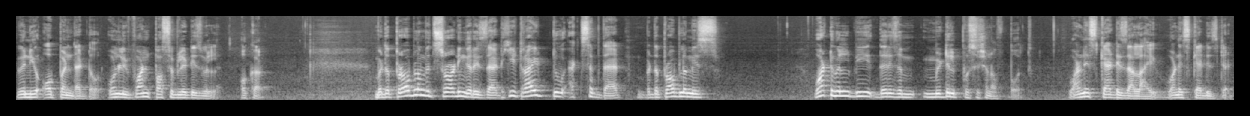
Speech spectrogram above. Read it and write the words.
when you open that door. Only one possibilities will occur. But the problem with Schrodinger is that he tried to accept that, but the problem is what will be there is a middle position of both. One is cat is alive, one is cat is dead.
